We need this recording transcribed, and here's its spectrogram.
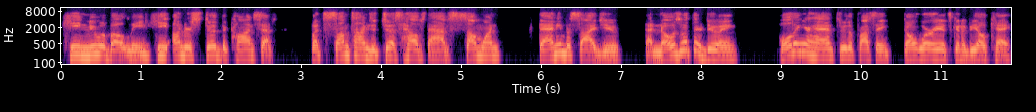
He knew about lean. He understood the concepts. But sometimes it just helps to have someone standing beside you that knows what they're doing holding your hand through the process, saying, "Don't worry, it's going to be okay.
